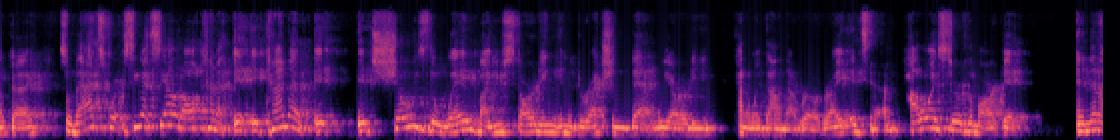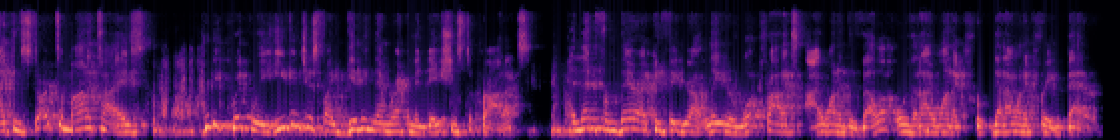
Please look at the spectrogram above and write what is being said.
Okay. So that's where see see how it all kind of it, it kind of it it shows the way by you starting in the direction that we already kind of went down that road, right? It's yeah. how do I serve the market? And then I can start to monetize pretty quickly, even just by giving them recommendations to products. And then from there, I can figure out later what products I want to develop or that I want to that I want to create better.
